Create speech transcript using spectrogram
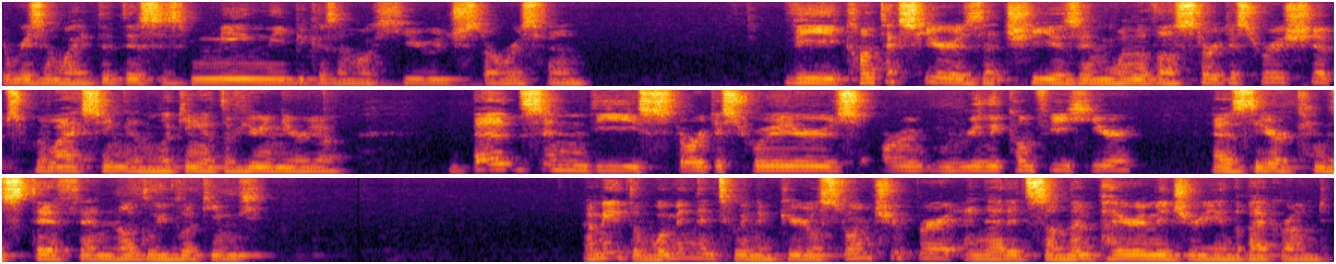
The reason why I did this is mainly because I'm a huge Star Wars fan. The context here is that she is in one of the Star Destroyer ships, relaxing and looking at the viewing area. Beds in the Star Destroyers aren't really comfy here, as they are kind of stiff and ugly looking. I made the woman into an Imperial Stormtrooper and added some Empire imagery in the background.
